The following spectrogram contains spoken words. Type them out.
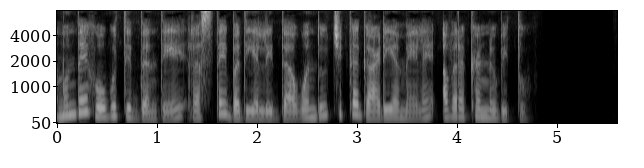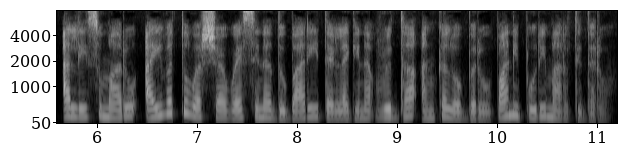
ಮುಂದೆ ಹೋಗುತ್ತಿದ್ದಂತೆಯೇ ರಸ್ತೆ ಬದಿಯಲ್ಲಿದ್ದ ಒಂದು ಚಿಕ್ಕ ಗಾಡಿಯ ಮೇಲೆ ಅವರ ಕಣ್ಣು ಬಿತ್ತು. ಅಲ್ಲಿ ಸುಮಾರು ಐವತ್ತು ವರ್ಷ ವಯಸ್ಸಿನ ದುಬಾರಿ ತೆಳ್ಳಗಿನ ವೃದ್ಧ ಅಂಕಲ್ ಒಬ್ಬರು ಪಾನಿಪೂರಿ ಮಾರುತ್ತಿದ್ದರು.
